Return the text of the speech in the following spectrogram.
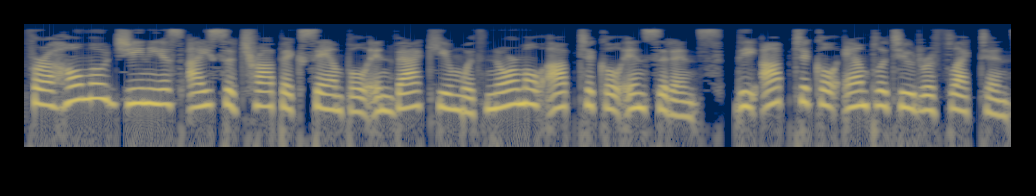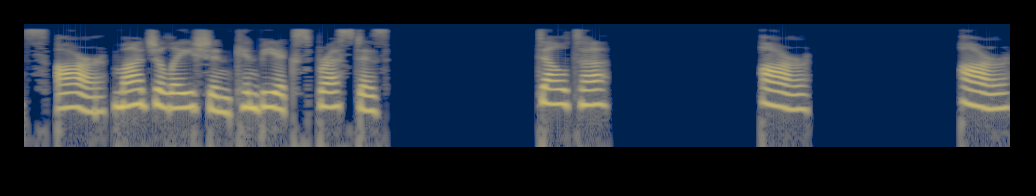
For a homogeneous isotropic sample in vacuum with normal optical incidence, the optical amplitude reflectance R modulation can be expressed as delta R R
